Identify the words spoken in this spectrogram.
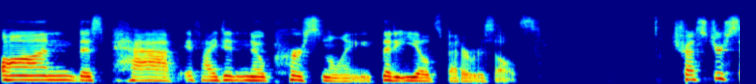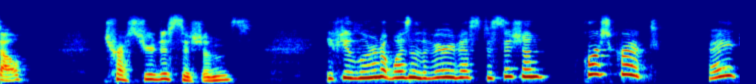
on this path if I didn't know personally that it yields better results. Trust yourself, trust your decisions. If you learn it wasn't the very best decision, course correct, right?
